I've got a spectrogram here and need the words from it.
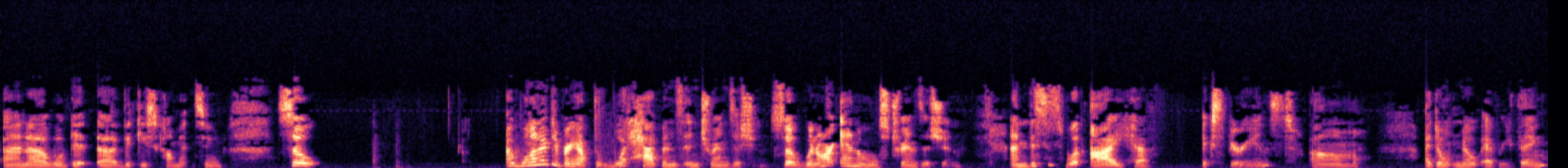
and uh, we'll get uh, Vicky's comment soon. So, I wanted to bring up the, what happens in transition. So, when our animals transition, and this is what I have experienced. Um, I don't know everything.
